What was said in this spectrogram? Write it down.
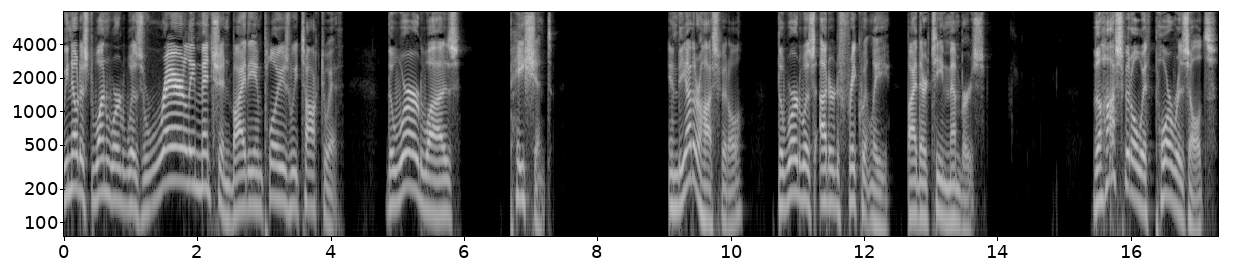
we noticed one word was rarely mentioned by the employees we talked with. The word was patient. In the other hospital, the word was uttered frequently by their team members. The hospital with poor results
